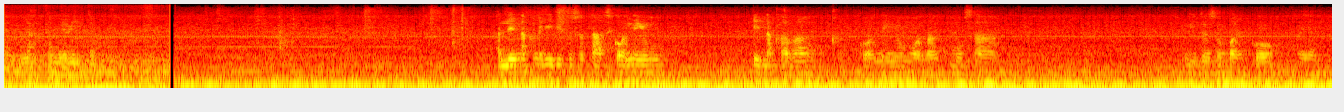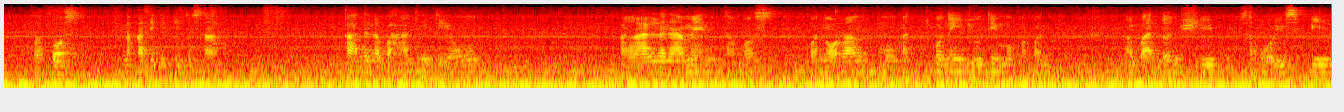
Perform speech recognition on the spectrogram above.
Yan, lahat kami rito. Alin nakalagay dito sa taas ko ano yung pinaka-rank kung ano yung rank mo sa dito sa barko. Ayan. Tapos, nakadikit dito sa kanan na bahagi. Ito yung pangalan namin. Tapos, kung ano rank mo at kung ano yung duty mo kapag abandon ship, sa oil spill,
